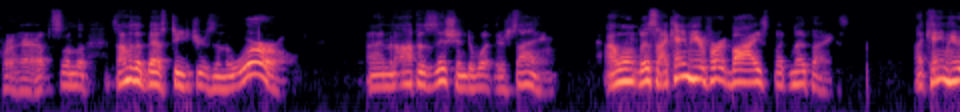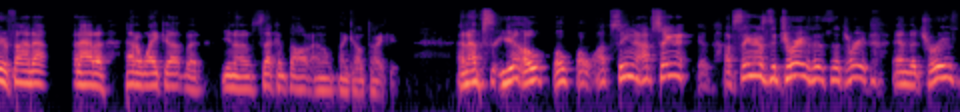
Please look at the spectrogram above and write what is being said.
perhaps some of some of the best teachers in the world. I'm in opposition to what they're saying. I won't listen. I came here for advice, but no thanks. I came here to find out how to how to wake up, but you know, second thought, I don't think I'll take it. And I've know, oh, oh, oh, I've seen it, I've seen it, I've seen it's the truth, it's the truth. And the truth,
